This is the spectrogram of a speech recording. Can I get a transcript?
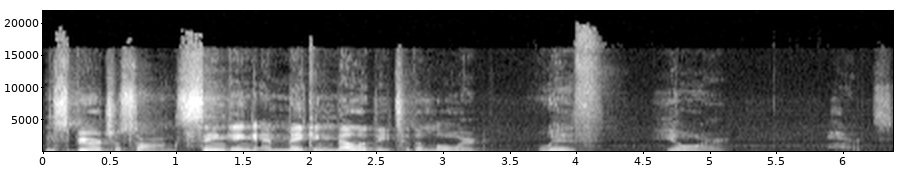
and spiritual songs, singing and making melody to the Lord with your hearts.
